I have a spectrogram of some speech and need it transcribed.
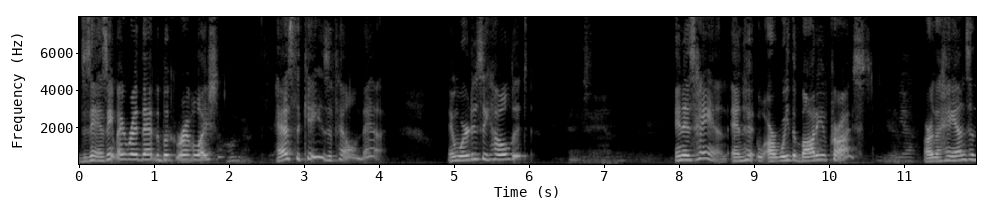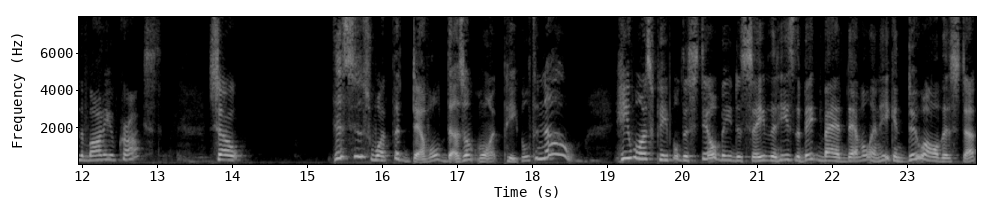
Does, has anybody read that in the book of Revelation? Oh, has the keys of hell and death. And where does he hold it? In his hand. In his hand. And who, are we the body of Christ? Yeah. Are the hands in the body of Christ? So this is what the devil doesn't want people to know. He wants people to still be deceived that he's the big bad devil and he can do all this stuff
